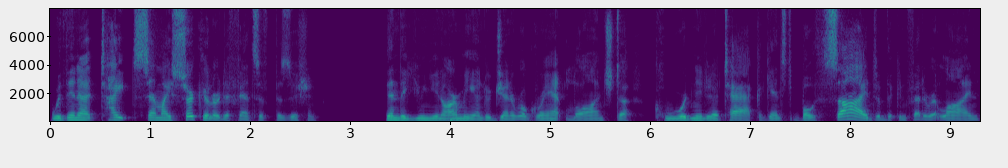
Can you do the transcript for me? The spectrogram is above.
within a tight semicircular defensive position. Then the Union Army under General Grant launched a coordinated attack against both sides of the Confederate line,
